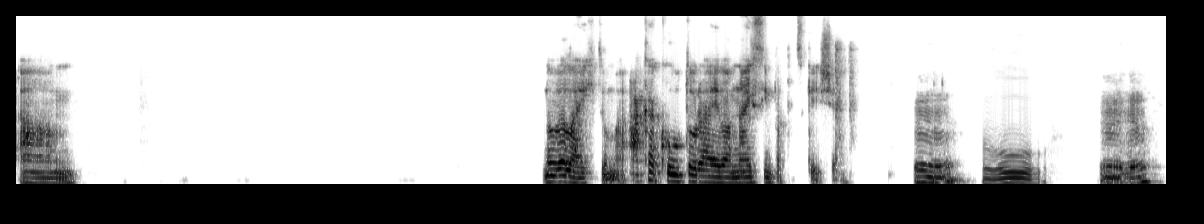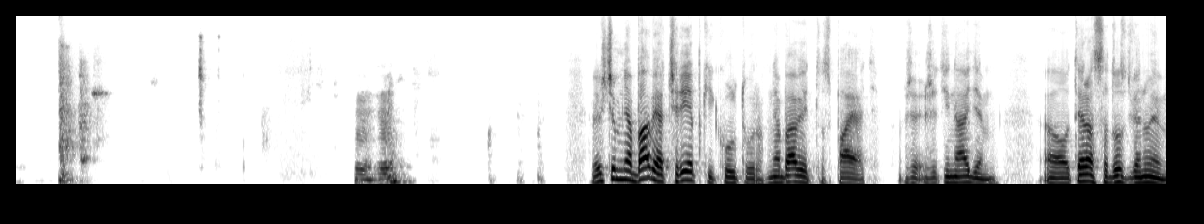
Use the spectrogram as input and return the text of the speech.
Um, no veľa ich tu má. Aká kultúra je vám najsympatickejšia? Mm-hmm. Uh. Mm-hmm. Mm-hmm. Vieš čo, mňa bavia čriepky kultúr, mňa baví to spájať, že, že ti nájdem. O, teraz sa dosť venujem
